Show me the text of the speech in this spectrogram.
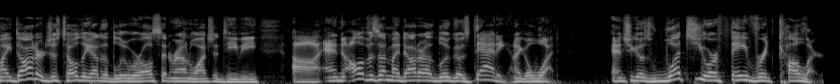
My daughter just totally out of the blue. We're all sitting around watching TV. Uh, and all of a sudden, my daughter out of the blue goes, Daddy. And I go, What? And she goes, What's your favorite color?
